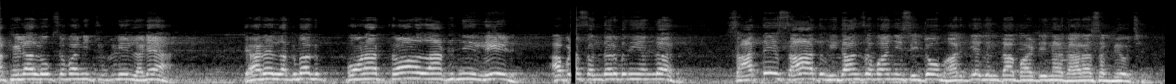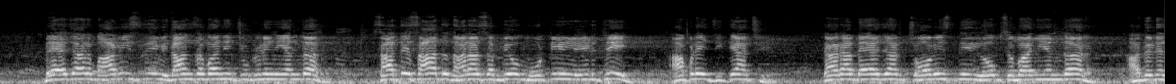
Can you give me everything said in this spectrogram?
આ ખેડા લોકસભાની ચૂંટણી લડ્યા, ત્યારે લગભગ પોણા ત્રણ લાખની લીડ આપણા સંદર્ભની અંદર સાતે સાત વિધાનસભાની સીટો ભારતીય જનતા પાર્ટીના ધારાસભ્યો છે. બે હજાર બાવીસની વિધાનસભાની ચૂંટણીની અંદર સાતે સાત ધારાસભ્યો મોટી લીડથી આપણે જીત્યા છે ત્યારે બે હજાર ચોવીસની લોકસભાની અંદર આદરણીય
